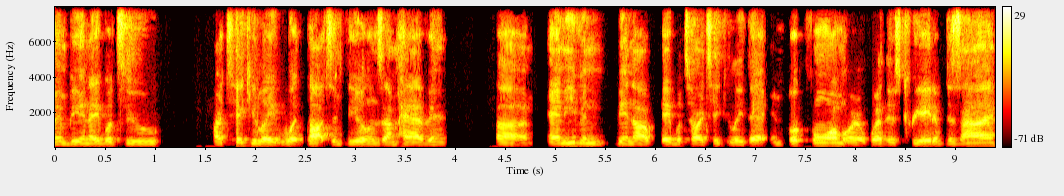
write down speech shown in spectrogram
and being able to articulate what thoughts and feelings I'm having, uh, and even being able to articulate that in book form or whether it's creative design,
